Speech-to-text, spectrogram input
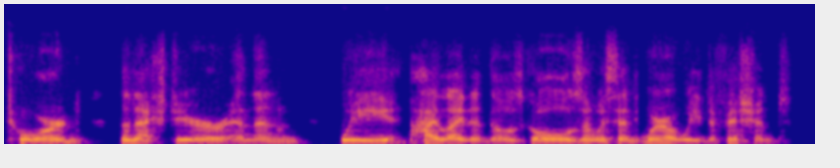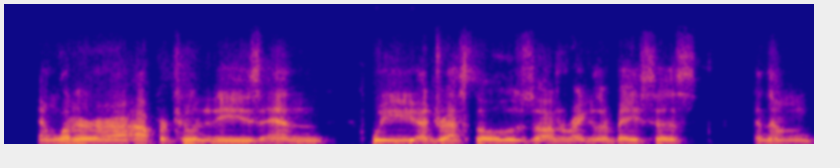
toward the next year, and then we highlighted those goals and we said, where are we deficient, and what are our opportunities, and we address those on a regular basis, and then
